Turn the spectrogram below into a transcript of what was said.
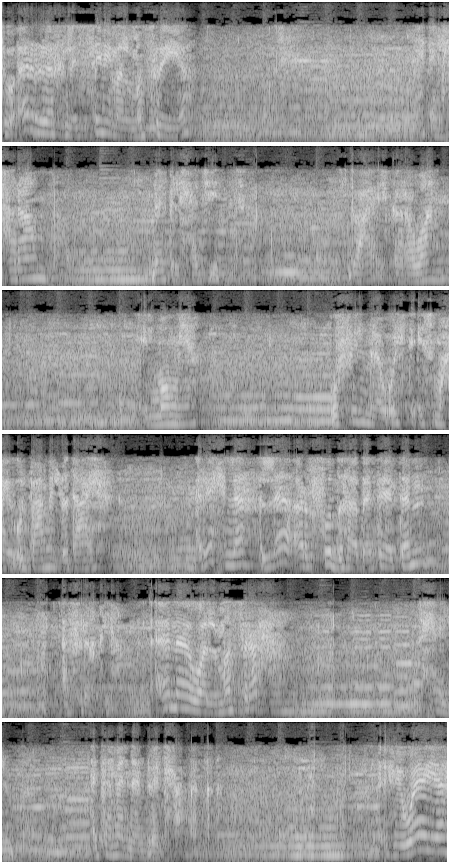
تؤرخ للسينما المصرية. الحرام باب الحديد دعاء الكروان الموميا وفيلم لو قلت اسمه هيقول بعمل له دعاية رحلة لا أرفضها بتاتا أفريقيا. أنا والمسرح حلم أتمنى إنه يتحقق هواية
